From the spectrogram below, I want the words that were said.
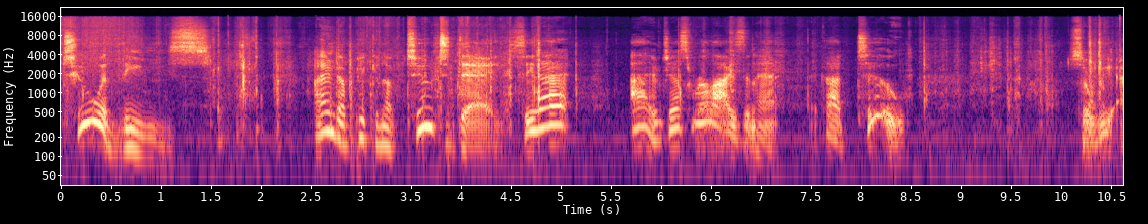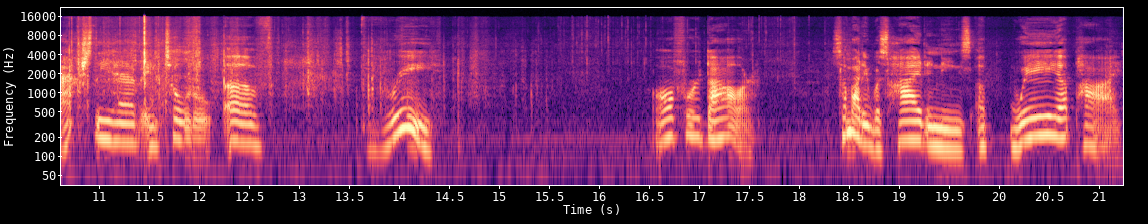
two of these. I end up picking up two today. See that? I am just realizing that I got two. So we actually have a total of three. All for a dollar. Somebody was hiding these up way up high.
